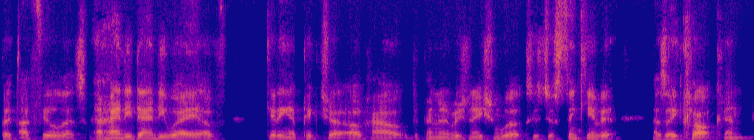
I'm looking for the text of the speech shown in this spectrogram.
but I feel that's a handy dandy way of getting a picture of how dependent origination works is just thinking of it as a clock. And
